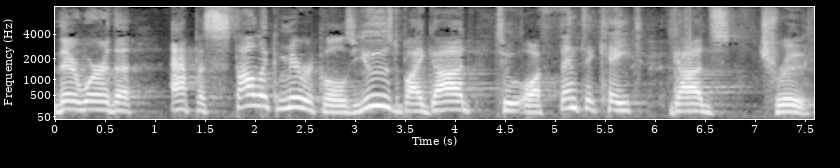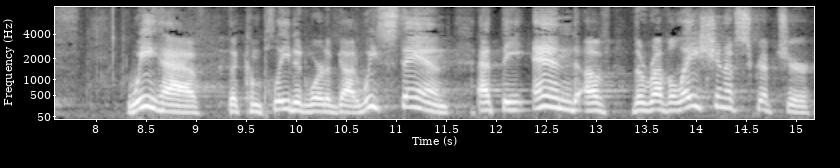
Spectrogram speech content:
there were the apostolic miracles used by God to authenticate God's truth. We have the completed Word of God. We stand at the end of the revelation of Scripture,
